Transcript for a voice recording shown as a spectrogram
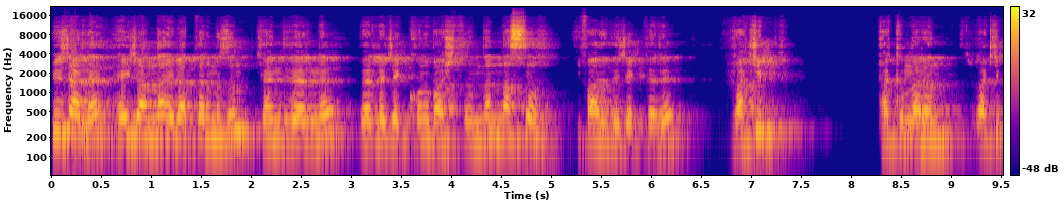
Bizler de heyecanla evlatlarımızın kendilerini verilecek konu başlığında nasıl ifade edecekleri, rakip takımların, rakip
